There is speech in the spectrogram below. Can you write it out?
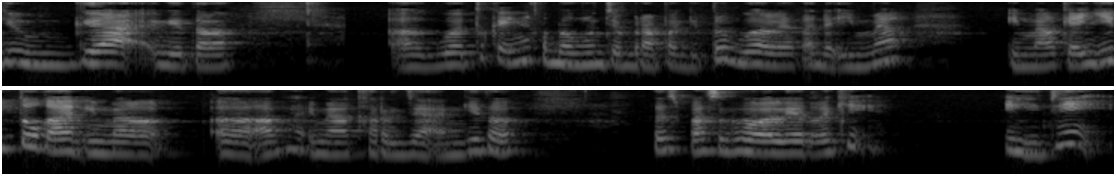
juga gitu loh. Uh, gue tuh kayaknya kebangun jam berapa gitu gue lihat ada email email kayak gitu kan email uh, apa email kerjaan gitu. Terus pas gue lihat lagi ini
